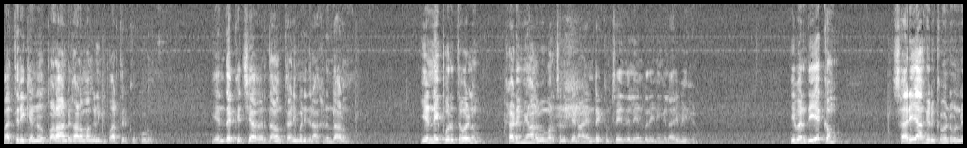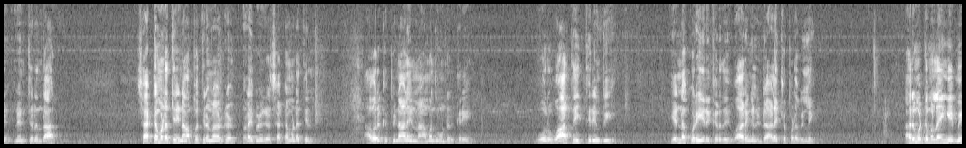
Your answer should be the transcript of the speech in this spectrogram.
பத்திரிகைன்னு பல ஆண்டு காலமாக நீங்கள் பார்த்திருக்கக்கூடும் எந்த கட்சியாக இருந்தாலும் தனி மனிதனாக இருந்தாலும் என்னை பொறுத்தவரையிலும் கடுமையான விமர்சனத்தை நான் என்றைக்கும் செய்ததில்லை என்பதை நீங்கள் அறிவீர்கள். இவர் இந்த இயக்கம் சரியாக இருக்க வேண்டும் என்று நினைத்திருந்தால் சட்டமன்றத்தில் நாற்பத்தி ரெண்டு நாட்கள் நடைபெறுகிற சட்டமன்றத்தில் அவருக்கு பின்னால் நான் அமர்ந்து கொண்டிருக்கிறேன். ஒரு வார்த்தை திரும்பி என்ன குறை இருக்கிறது வாருங்கள் என்று அழைக்கப்படவில்லை. அது மட்டுமல்ல இங்கே மே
